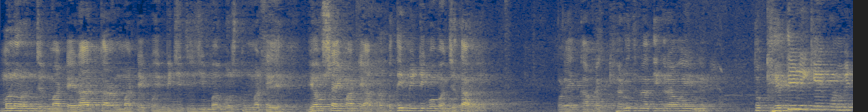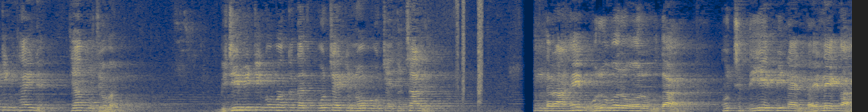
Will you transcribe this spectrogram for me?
મનોરંજન માટે, રાજકારણ માટે, કોઈ બીજી ત્રીજી વસ્તુ માટે, વ્યવસાય માટે આપણે બધી મિટિંગોમાં જતા હોય. પણ એક આપણે ખેડૂતના દીકરા હોય ને, તો ખેતીની ક્યાંય પણ મિટિંગ થાય ને, ત્યાં તો જવાય. બીજી મિટિંગોમાં કદાચ પહોંચાય કે ન પહોંચાય તો ચાલે. અંદર આહે ઓર ઉદાર, કુછ દિયે બિના લહેને કા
